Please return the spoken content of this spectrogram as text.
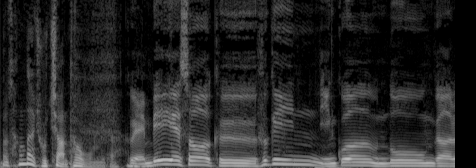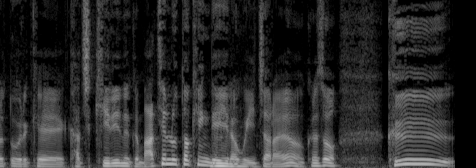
좀 상당히 좋지 않다고 봅니다. 그 NBA에서 그 흑인 인권 운동가를 또 이렇게 같이 기리는 그 마틴 루터 킹 데이라고 있잖아요. 그래서 그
